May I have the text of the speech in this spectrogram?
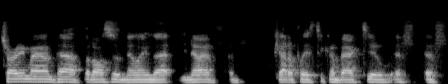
charting my own path, but also knowing that you know I've I've got a place to come back to if if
